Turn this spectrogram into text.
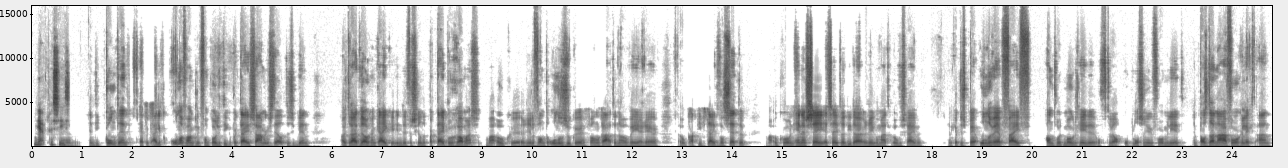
Ja, precies. Um, en die content heb ik eigenlijk onafhankelijk van politieke partijen samengesteld. Dus ik ben uiteraard wel gaan kijken in de verschillende partijprogramma's, maar ook uh, relevante onderzoeken van Rathenau, WRR, ook activiteiten van Setup, maar ook gewoon NRC, et cetera, die daar regelmatig over schrijven. En ik heb dus per onderwerp vijf antwoordmogelijkheden, oftewel oplossingen geformuleerd en pas daarna voorgelegd aan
